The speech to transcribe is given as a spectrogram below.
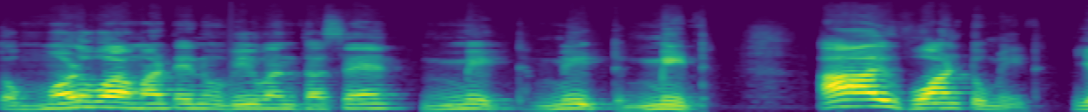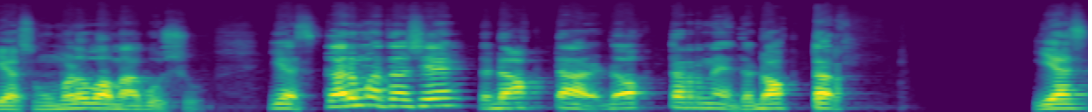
તો મળવા માટેનું વિવન થશે meet meet meet I want to meet yes હું મળવા માંગુ છું. યસ કર્મ થશે ધ ડોક્ટર ડોક્ટર ને ધ ડોક્ટર યસ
